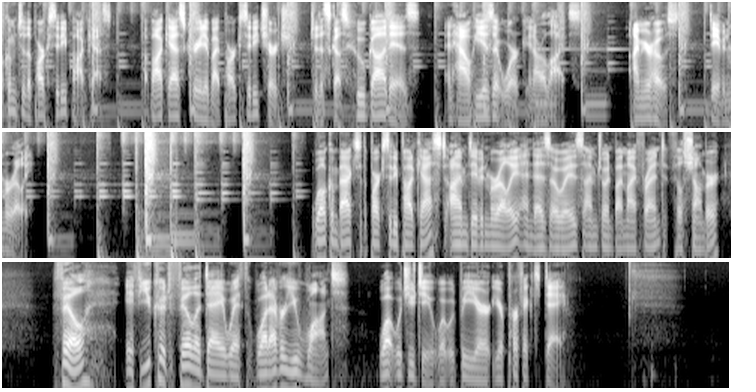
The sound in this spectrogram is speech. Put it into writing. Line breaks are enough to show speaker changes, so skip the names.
Welcome to the Park City Podcast, a podcast created by Park City Church to discuss who God is and how He is at work in our lives. I'm your host, David Morelli. Welcome back to the Park City Podcast. I'm David Morelli, and as always, I'm joined by my friend, Phil Schomber. Phil, if you could fill a day with whatever you want, what would you do? What would be your, your perfect day?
